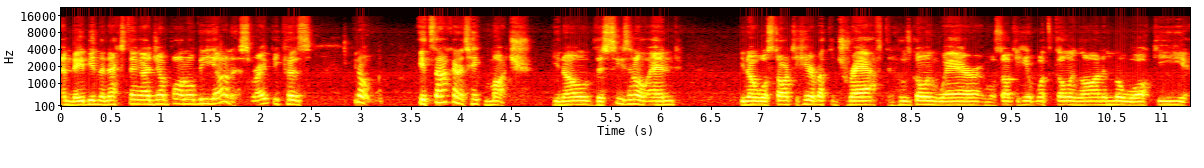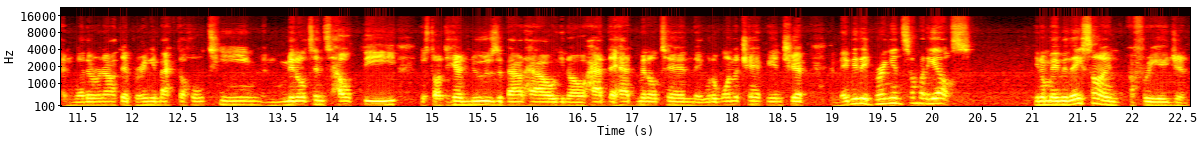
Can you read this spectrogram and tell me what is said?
And maybe the next thing I jump on will be Giannis, right? Because, you know, it's not going to take much. You know, the season will end. You know, we'll start to hear about the draft and who's going where, and we'll start to hear what's going on in Milwaukee and whether or not they're bringing back the whole team. And Middleton's healthy. You'll start to hear news about how you know had they had Middleton, they would have won the championship, and maybe they bring in somebody else. You know, maybe they sign a free agent.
